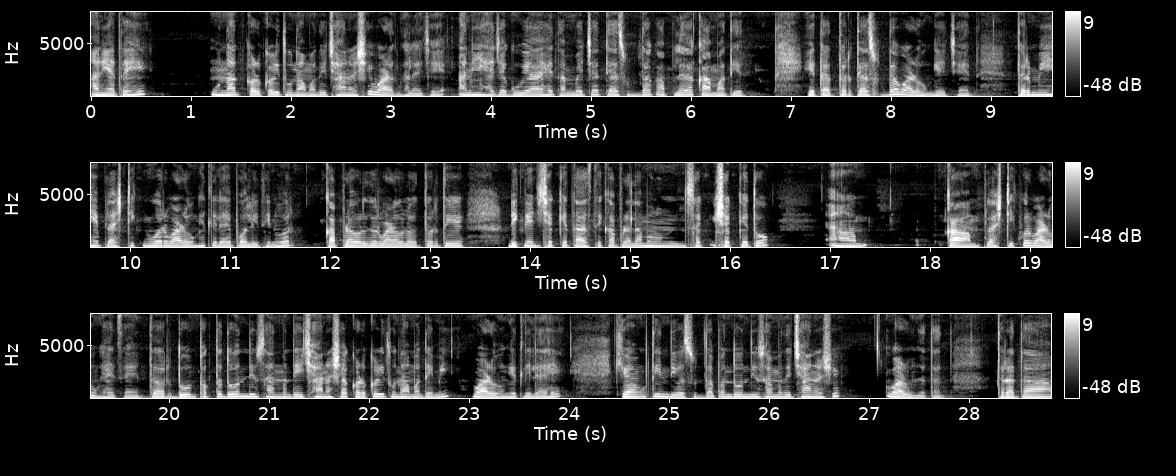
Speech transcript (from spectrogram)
आणि आता हे उन्हात कडकडीत उन्हामध्ये छान असे वाळत घालायचे आणि ह्या ज्या गुया आहेत आंब्याच्या त्यासुद्धा आपल्याला कामात येत येतात. तर त्यासुद्धा वाळवून घ्यायच्या आहेत. तर मी हे प्लॅस्टिकवर वाळवून घेतलेलं आहे पॉलिथिनवर. कापडावर जर वाळवलं तर ते ढिकण्याची शक्यता असते कापडाला म्हणून शक शक्यतो का प्लास्टिकवर वाळवून घ्यायचं आहे. तर दोन फक्त दोन दिवसांमध्ये छान अशा कडकडीत उन्हामध्ये मी वाळवून घेतलेले आहे. किंवा मग तीन दिवससुद्धा पण दोन दिवसामध्ये छान असे वाळून जातात. तर आता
